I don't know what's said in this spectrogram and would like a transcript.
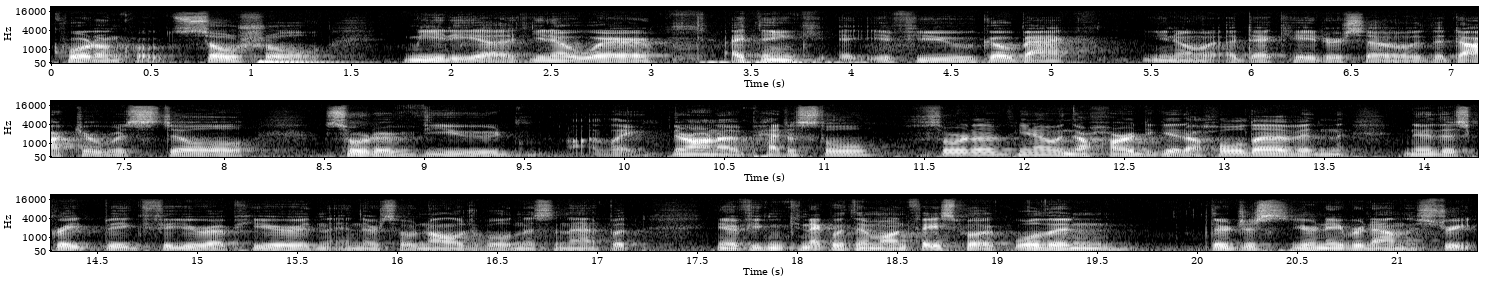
quote unquote social media, you know, where I think if you go back, you know, a decade or so, the doctor was still sort of viewed uh, like they're on a pedestal, sort of, you know, and they're hard to get a hold of, and know, this great big figure up here, and, and they're so knowledgeable and this and that. But you know, if you can connect with them on Facebook, well, then they're just your neighbor down the street.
